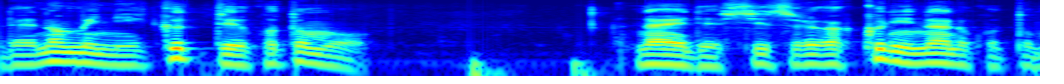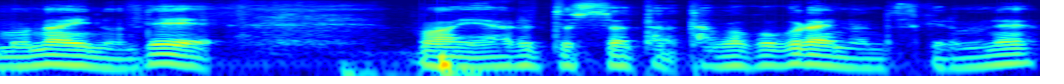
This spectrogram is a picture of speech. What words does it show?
で飲みに行くっていうこともないですしそれが苦になることもないのでまあやるとしたらタバコぐらいなんですけどもね。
